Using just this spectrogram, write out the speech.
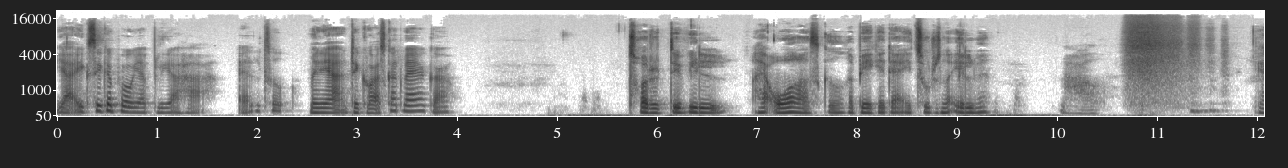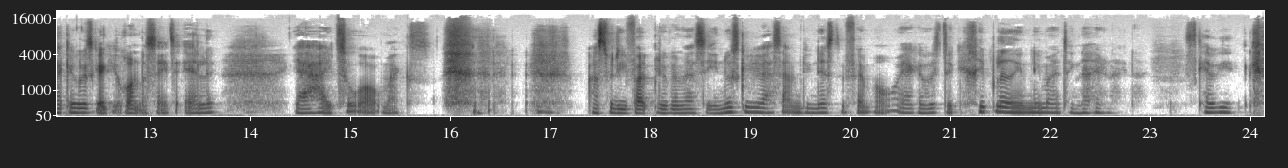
jeg er ikke sikker på, at jeg bliver her altid. Men ja, det kan også godt være, at jeg gør. Tror du, det ville have overrasket Rebecca der i 2011? Meget. Jeg kan huske, at jeg gik rundt og sagde til alle, jeg er her i to år max. Også fordi folk blev ved med at sige, nu skal vi være sammen de næste fem år. Og jeg kan huske, det kriblede ind i mig. Jeg tænkte, nej, nej, nej, skal vi ikke?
